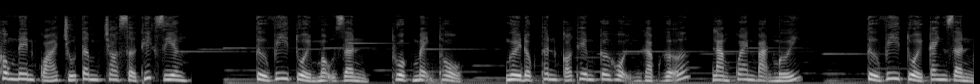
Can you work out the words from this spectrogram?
không nên quá chú tâm cho sở thích riêng. Tử vi tuổi mậu dần, thuộc mệnh thổ, người độc thân có thêm cơ hội gặp gỡ, làm quen bạn mới. Tử vi tuổi canh dần,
